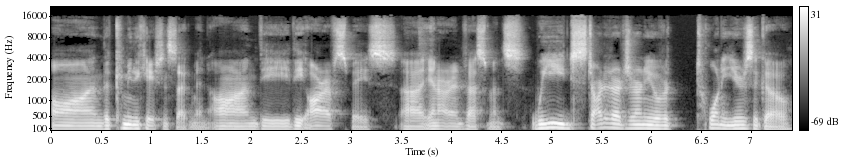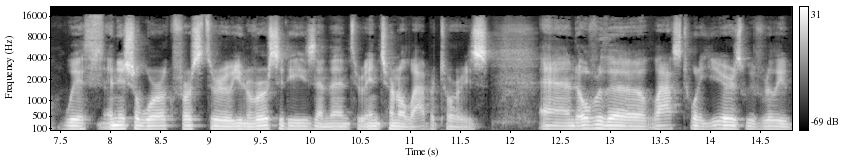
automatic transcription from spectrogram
on the communication segment, on the the RF space uh, in our investments. We started our journey over 20 years ago with initial work first through universities and then through internal laboratories. And over the last 20 years, we've really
